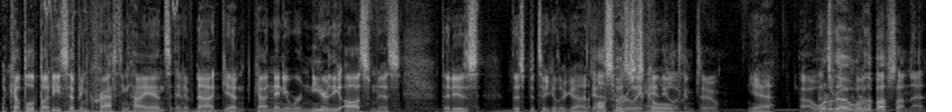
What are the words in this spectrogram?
a couple of buddies have been crafting high ends and have not get, gotten anywhere near the awesomeness that is this particular gun. Yeah, also, it's it's just gold. looking too. Yeah. Uh, what are the what are the buffs on that?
